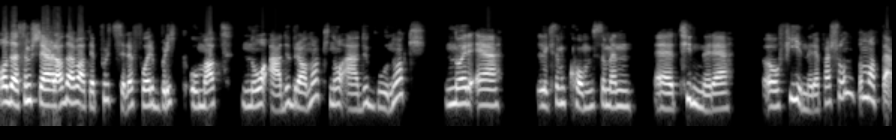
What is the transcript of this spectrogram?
Og det som skjer da, det var at jeg plutselig får blikk om at nå er du bra nok, nå er du god nok. Når jeg liksom kom som en eh, tynnere og finere person, på en måte.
